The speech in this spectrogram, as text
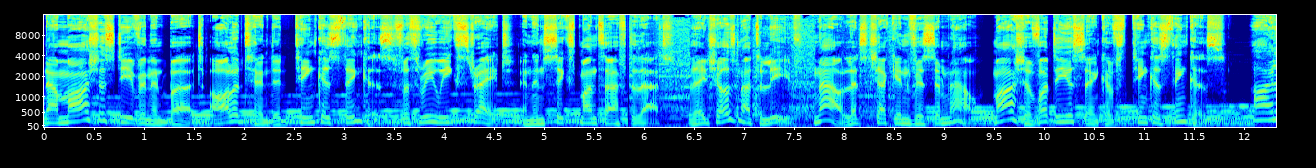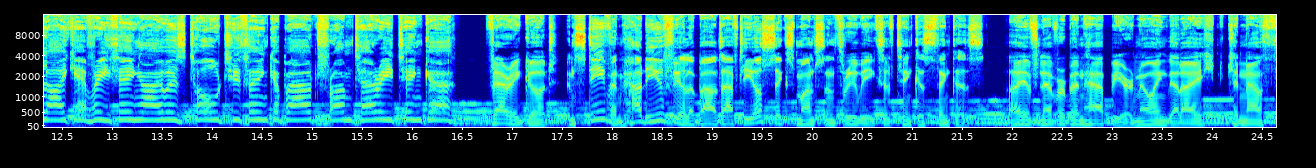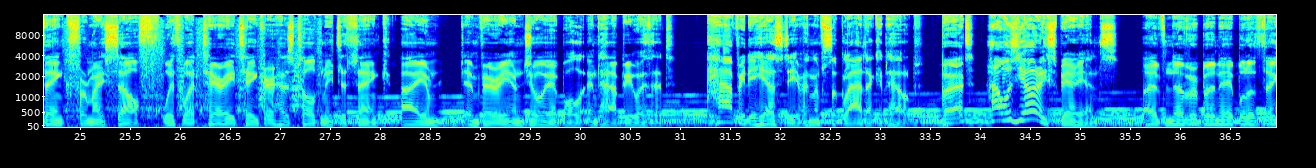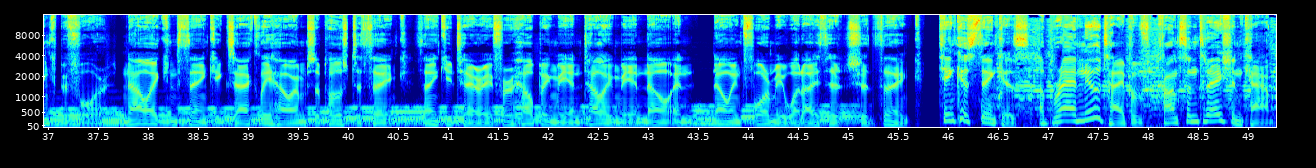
Now, Marsha, Stephen, and Bert all attended Tinker's Thinkers for three weeks straight, and then six months after that, they chose not to leave. Now, let's check in with them now. Marsha, what do you think of Tinker's Thinkers? I like everything I was told to think about from Terry Tinker. Very good. And Stephen, how do you feel about after your six months and three weeks of Tinker's Thinkers? I have never been happier knowing that I can now think for myself with what Terry Tinker has told me to think. I am, am very enjoyable and happy with it. Happy to hear, Stephen. I'm so glad I could help. Bert, how was your experience? I've never been able to think before. Now I can think exactly how I'm supposed to think. Thank you, Terry, for helping me and telling me and know and knowing for me what I th- should think. Tinker's Thinkers, a brand new type of concentration camp.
